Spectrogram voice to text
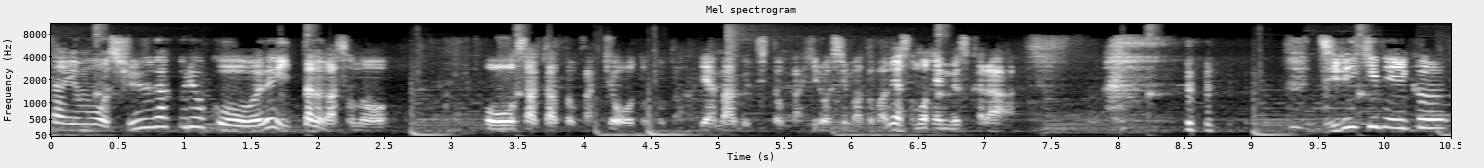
大体もう修学旅行で行ったのが、その、大阪とか京都とか山口とか広島とかね、その辺ですから、自力で行くこ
